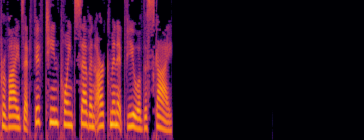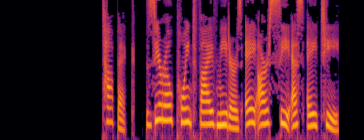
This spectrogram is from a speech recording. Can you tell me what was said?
provides at 15.7 arc-minute view of the sky. Topic: 0.5 meters ARCSAT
